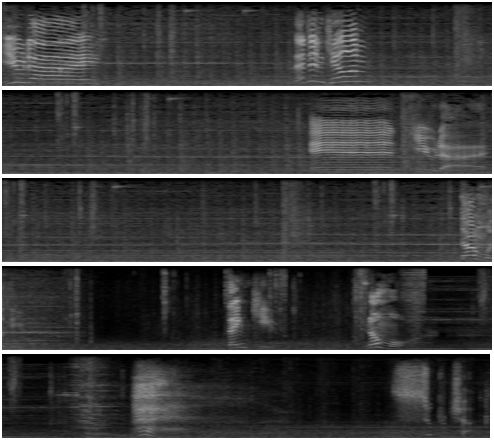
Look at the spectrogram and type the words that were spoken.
You die. That didn't kill him. You die. Done with you. Thank you. No more. Super Chuck.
